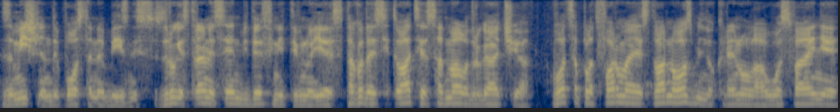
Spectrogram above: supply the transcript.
zamišljen da postane biznis. S druge strane, Sendbi definitivno jest. Tako da je situacija sad malo drugačija. WhatsApp platforma je stvarno ozbiljno krenula u osvajanje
